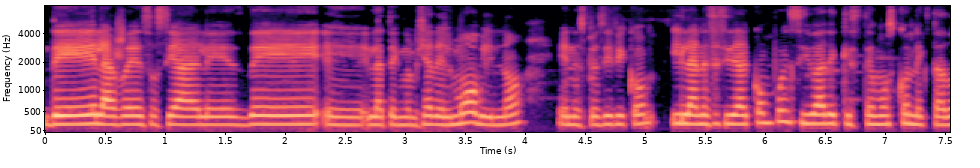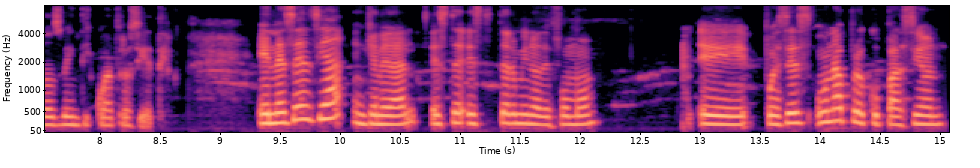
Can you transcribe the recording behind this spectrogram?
de las redes sociales, de eh, la tecnología del móvil, ¿no? En específico, y la necesidad compulsiva de que estemos conectados 24/7. En esencia, en general, este, este término de FOMO, eh, pues es una preocupación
